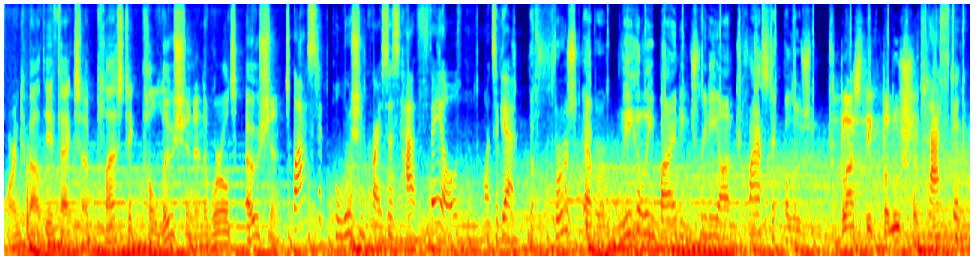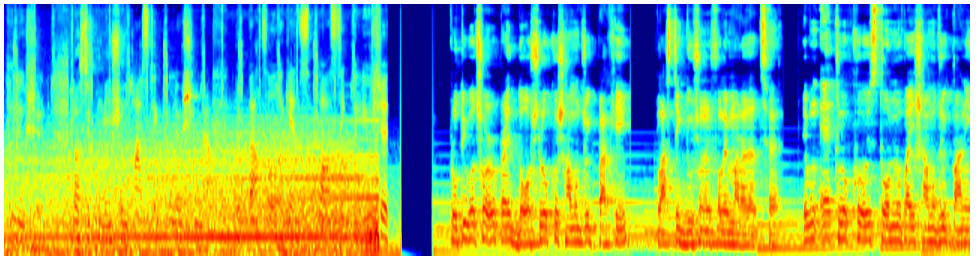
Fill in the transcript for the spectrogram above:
warned about the effects of plastic pollution in the world's oceans. plastic pollution crisis have failed once again. the first ever legally binding treaty on plastic pollution. plastic pollution. plastic pollution. Plastic pollution. Plastic pollution now. The battle against plastic pollution. প্রতি বছর প্রায় দশ লক্ষ সামুদ্রিক পাখি প্লাস্টিক দূষণের ফলে মারা যাচ্ছে এবং এক লক্ষ স্তন্যপায়ী সামুদ্রিক প্রাণী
